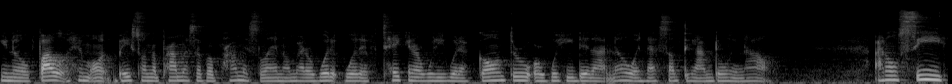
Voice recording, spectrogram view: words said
you know, followed him on based on the promise of a promised land, no matter what it would have taken or what he would have gone through or what he did not know. And that's something I'm doing now. I don't see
